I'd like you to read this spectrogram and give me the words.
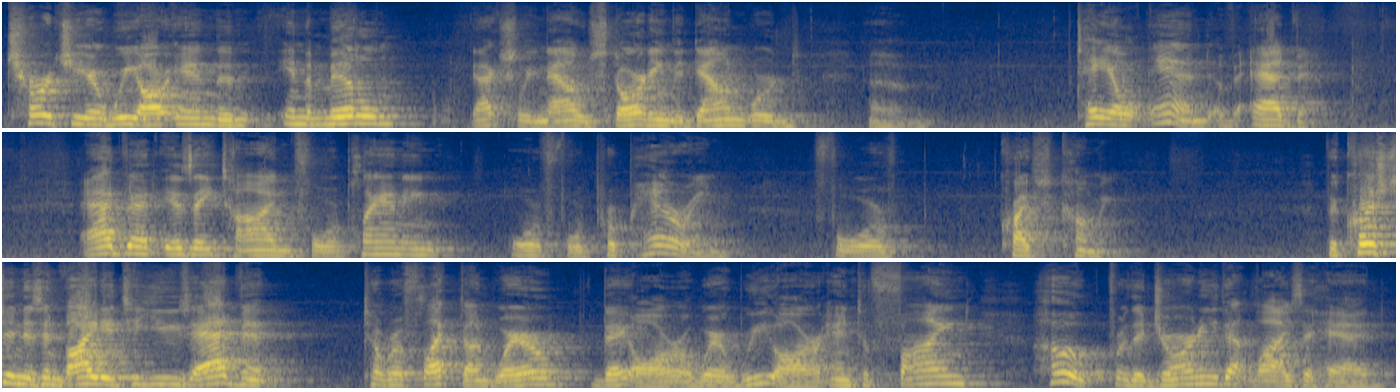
church year, we are in the, in the middle, actually now starting the downward um, tail end of Advent. Advent is a time for planning or for preparing for Christ's coming. The Christian is invited to use Advent to reflect on where they are or where we are and to find hope for the journey that lies ahead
